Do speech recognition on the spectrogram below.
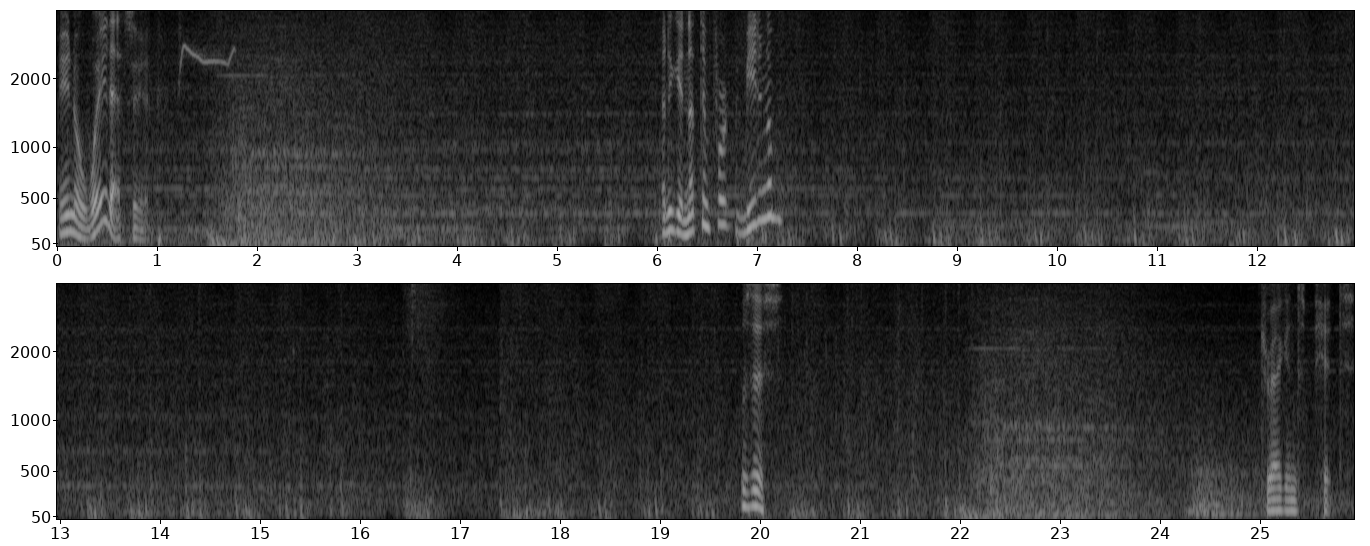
Ain't no way that's it. I didn't get nothing for beating him? What's this? Dragon's Pit.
